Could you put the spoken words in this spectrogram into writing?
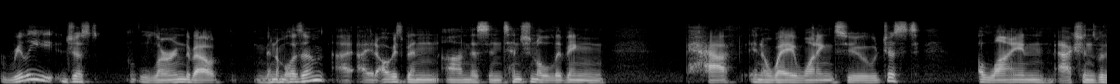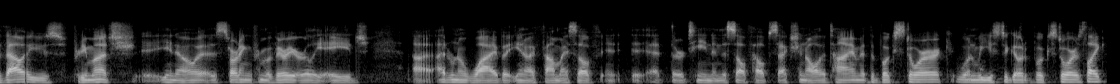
really just learned about minimalism. I, had always been on this intentional living path in a way, wanting to just align actions with values pretty much, you know, starting from a very early age. Uh, I don't know why, but you know, I found myself in, at 13 in the self-help section all the time at the bookstore when we used to go to bookstores. Like,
